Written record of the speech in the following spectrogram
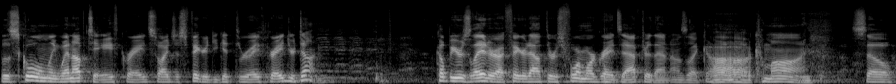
the school only went up to eighth grade, so I just figured you get through eighth grade, you're done. A couple years later, I figured out there was four more grades after that, and I was like, oh, come on. So,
